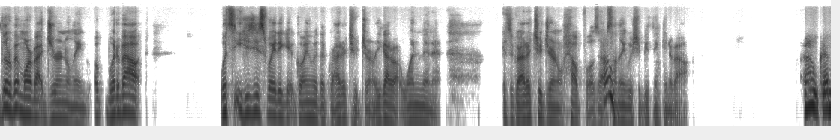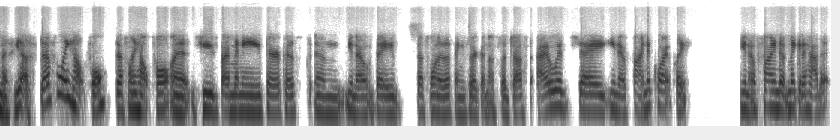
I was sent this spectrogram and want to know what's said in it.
little bit more about journaling. Uh, What about what's the easiest way to get going with a gratitude journal? You got about one minute. Is a gratitude journal helpful? Is that Oh. something we should be thinking about? Oh goodness, yes, definitely helpful. Definitely helpful. And it's used by many therapists, and you know they that's one of the things they're going to suggest. I would say, you know, find a quiet place. You know, find it, make it a habit.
